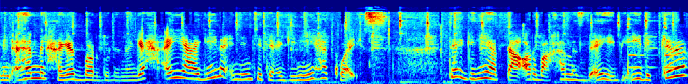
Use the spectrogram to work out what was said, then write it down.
من أهم الحاجات برضو لنجاح أي عجينة إن انت تعجنيها كويس. تعجنيها بتاع أربع خمس دقايق بإيدك كده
